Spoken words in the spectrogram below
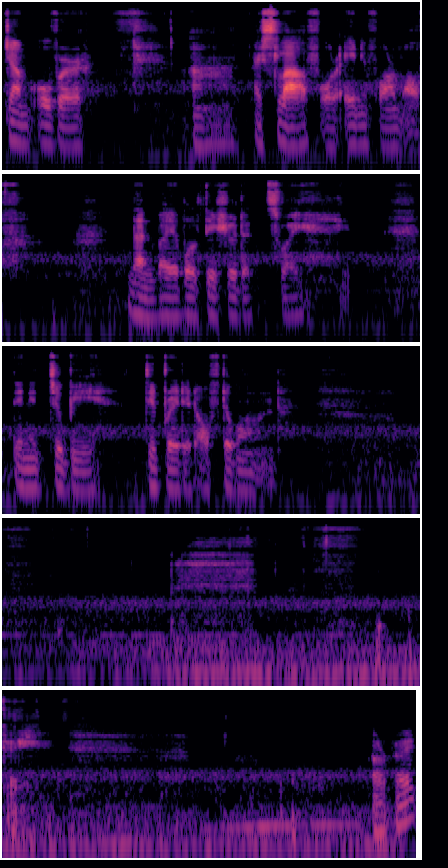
jump over uh, a slough or any form of non-viable tissue that's why they need to be debrided off the wound. Okay. All right.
